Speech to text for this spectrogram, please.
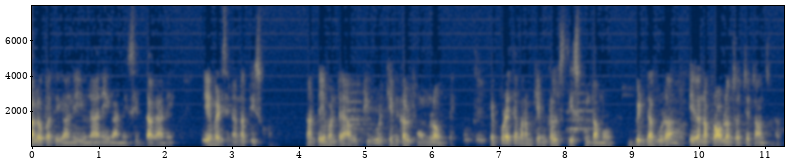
అలోపతి కానీ యునాని కానీ సిద్ధ కానీ ఏ మెడిసిన్ అన్నా తీసుకోండి. అంటే ఏమంటే అవి ప్యూర్ కెమికల్ ఫామ్లో ఉంటాయి. ఎప్పుడైతే మనం కెమికల్స్ తీసుకుంటామో బిడ్డకు కూడా ఏదైనా ప్రాబ్లమ్స్ వచ్చే ఛాన్స్ ఉంటుంది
